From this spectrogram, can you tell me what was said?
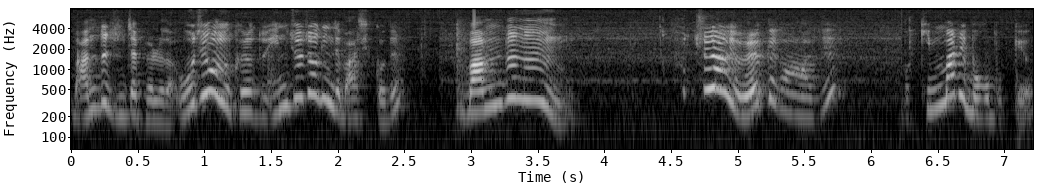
만두 진짜 별로다. 오징어는 그래도 인조적인데 맛있거든? 만두는 후추향이 왜 이렇게 강하지? 뭐 김말이 먹어볼게요.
